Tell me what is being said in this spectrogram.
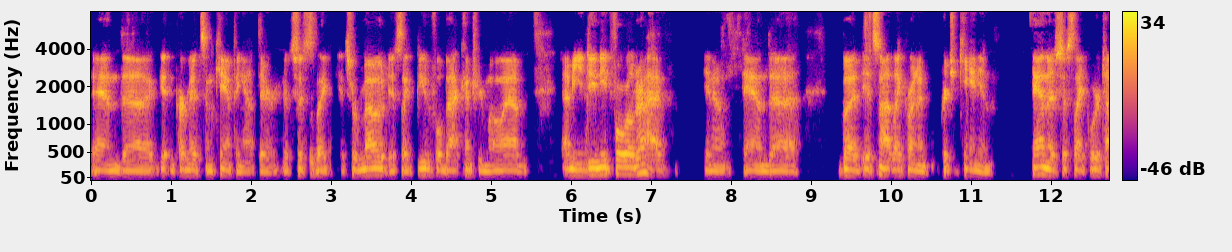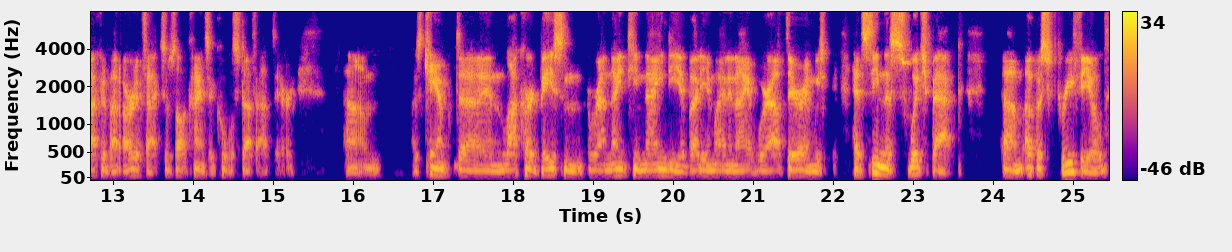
and uh, getting permits and camping out there. It's just like it's remote. It's like beautiful backcountry Moab. I mean, you do need four wheel drive, you know, and uh, but it's not like running Pritchett Canyon. And it's just like we're talking about artifacts. There's all kinds of cool stuff out there. Um, I was camped uh, in Lockhart Basin around 1990. A buddy of mine and I were out there, and we had seen the switchback um, up a scree field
